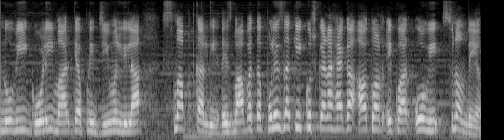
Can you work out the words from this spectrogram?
ਨੂੰ ਵੀ ਗੋਲੀ ਮਾਰ ਕੇ ਆਪਣੀ ਜੀਵਨ ਲੀਲਾ ਸਮਾਪਤ ਕਰ ਲਈ ਹੈ। ਤੇ ਇਸ ਬਾਬਤ ਪੁਲਿਸ ਦਾ ਕੀ ਕੁਝ ਕਹਿਣਾ ਹੈਗਾ, ਆਓ ਤੁਹਾਨੂੰ ਇੱਕ ਵਾਰ ਉਹ ਵੀ ਸੁਣਾਉਂਦੇ ਹਾਂ।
